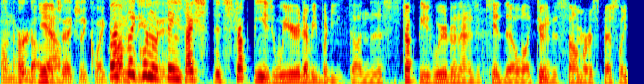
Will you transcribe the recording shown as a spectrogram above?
unheard of. Yeah. It's actually quite Well, it's like one of the days. things I it struck me as weird. Everybody's done this. It struck me as weird when I was a kid, though. Like during the summer, especially,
